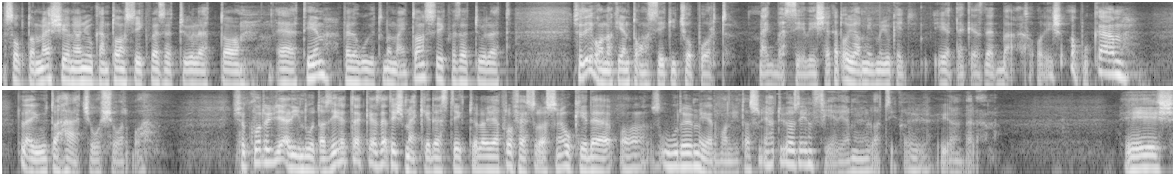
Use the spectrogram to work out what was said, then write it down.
szoktam mesélni, anyukám tanszékvezető lett a eltén, pedagógiai tudomány tanszékvezető lett, és azért vannak ilyen tanszéki csoport megbeszélések, hát olyan, mint mondjuk egy értekezlet bárhol. És apukám leült a hátsó sorba. És akkor ugye elindult az értekezlet, és megkérdezték tőle, hogy a professzor azt mondja, oké, de az úr ő miért van itt? Azt mondja, hát ő az én férjem, ő Lacika, ő jön velem. És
